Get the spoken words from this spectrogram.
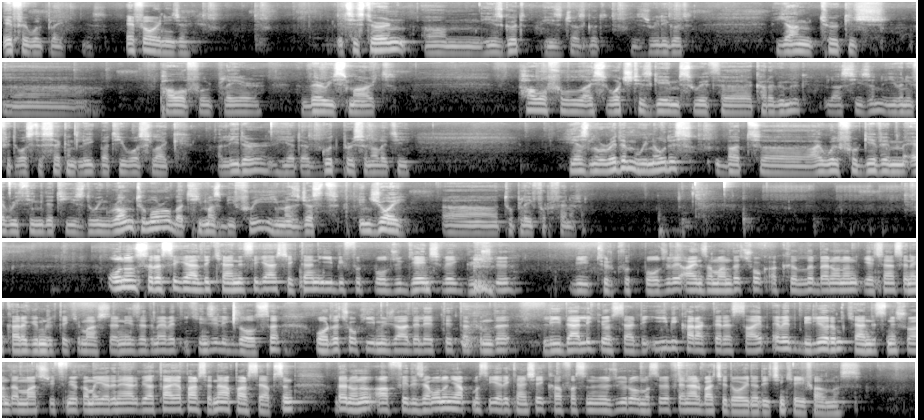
Efe will play. Yes. Efe oynayacak. It's his turn. Um, he's good. He's just good. He's really good. Young Turkish, uh, powerful player. Very smart. Powerful. I watched his games with uh, Karagümrük last season, even if it was the second league, but he was like a leader. He had a good personality. He has no rhythm, we know this, but uh, I will forgive him everything that he is doing wrong tomorrow, but he must be free. He must just enjoy uh, to play for Fener. Onun sırası geldi. Kendisi gerçekten iyi bir futbolcu, genç ve güçlü bir Türk futbolcu ve aynı zamanda çok akıllı. Ben onun geçen sene Karagümrük'teki maçlarını izledim. Evet ikinci ligde olsa orada çok iyi mücadele etti. Takımda liderlik gösterdi. İyi bir karaktere sahip. Evet biliyorum kendisinin şu anda maç ritmi yok ama yarın eğer bir hata yaparsa ne yaparsa yapsın ben onu affedeceğim. Onun yapması gereken şey kafasının özgür olması ve Fenerbahçe'de oynadığı için keyif alması.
